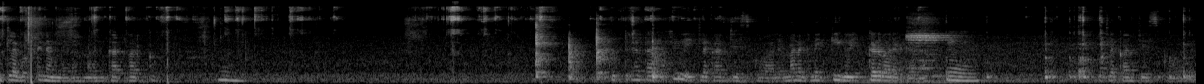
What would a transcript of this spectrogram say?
ఇట్లా కొట్టినాం కదా మనం కట్ వర్క్ కుట్టిన తర్వాత ఇట్లా కట్ చేసుకోవాలి మనకి నెక్ ఇగో ఇక్కడ వరకు కదా. ఇట్లా కట్ చేసుకోవాలి.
